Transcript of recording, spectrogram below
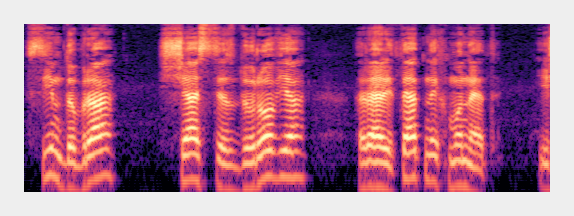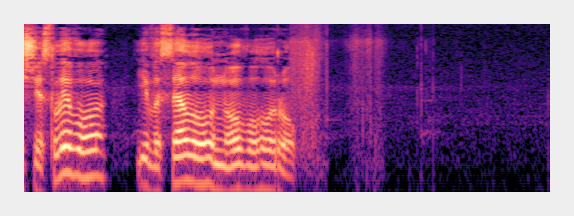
Всім добра, щастя, здоров'я, раритетних монет і щасливого і веселого Нового року!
